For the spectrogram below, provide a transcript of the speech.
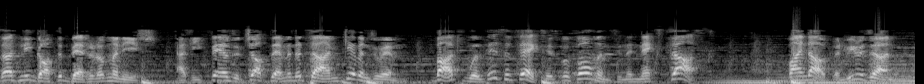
certainly got the better of Manish, as he failed to chop them in the time given to him. But will this affect his performance in the next task? Find out when we return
